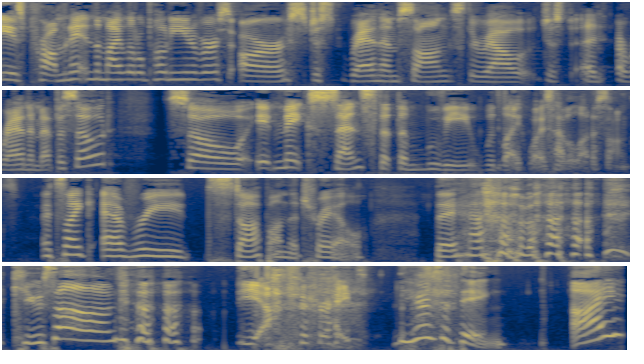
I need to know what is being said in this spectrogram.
is prominent in the My Little Pony universe are just random songs throughout just a, a random episode. So it makes sense that the movie would likewise have a lot of songs. It's like every stop on the trail, they have a cue song. yeah, right. Here's the thing. I,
